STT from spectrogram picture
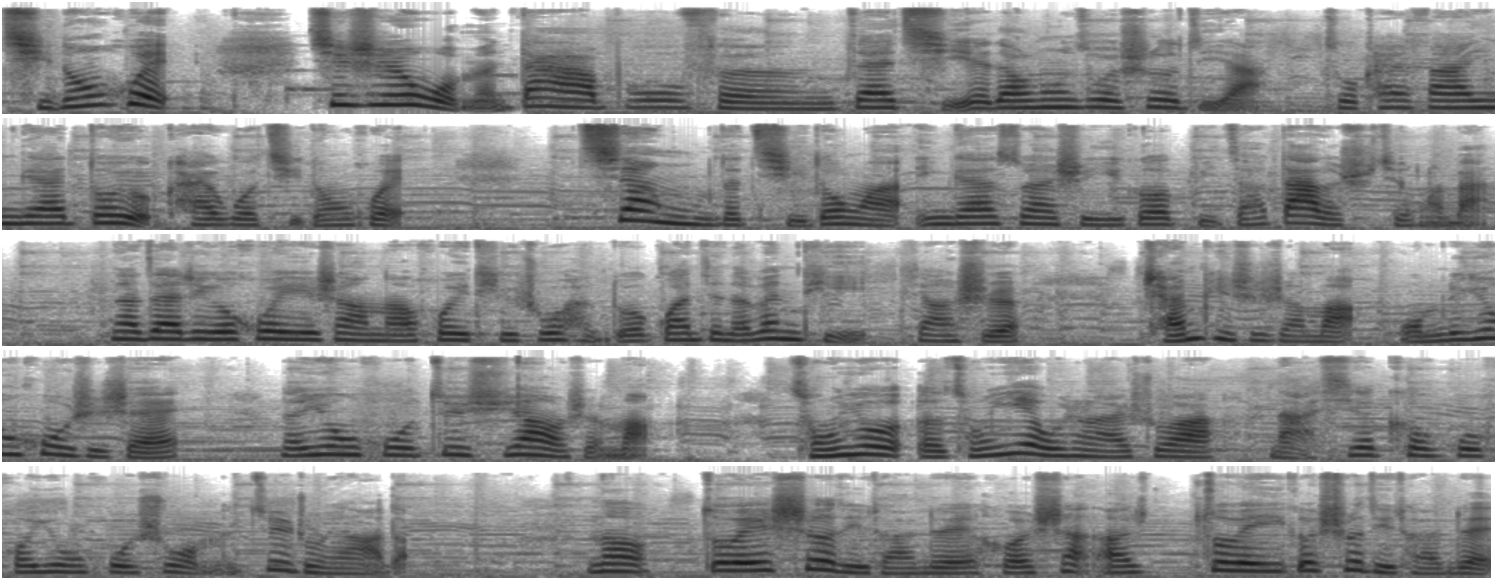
启动会，其实我们大部分在企业当中做设计啊、做开发，应该都有开过启动会。项目的启动啊，应该算是一个比较大的事情了吧？那在这个会议上呢，会提出很多关键的问题，像是。产品是什么？我们的用户是谁？那用户最需要什么？从用呃从业务上来说啊，哪些客户和用户是我们最重要的？那作为设计团队和商呃作为一个设计团队，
